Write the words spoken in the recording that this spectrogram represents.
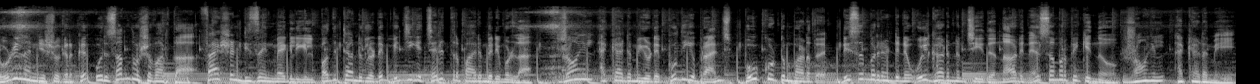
തൊഴിലന്വേഷകർക്ക് ഒരു സന്തോഷ വാർത്ത. ഫാഷൻ ഡിസൈൻ മേഖലയിൽ പതിറ്റാണ്ടുകളുടെ വിജയ ചരിത്ര പാരമ്പര്യമുള്ള റോയൽ അക്കാദമിയുടെ പുതിയ ബ്രാഞ്ച് പൂക്കോട്ടുംപാടത്ത് ഡിസംബർ രണ്ടിന് ഉദ്ഘാടനം ചെയ്ത് നാടിന് സമർപ്പിക്കുന്നു. Royal academy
